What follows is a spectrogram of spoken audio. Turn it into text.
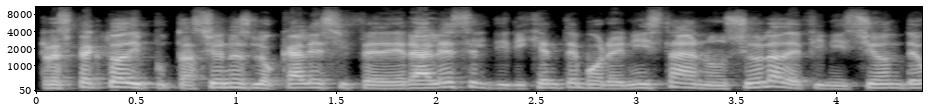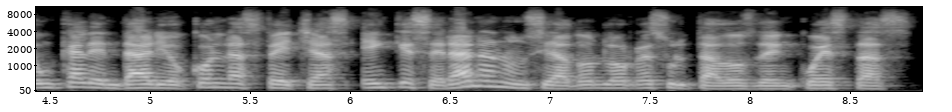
Respecto a diputaciones locales y federales, el dirigente morenista anunció la definición de un calendario con las fechas en que serán anunciados los resultados de encuestas.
